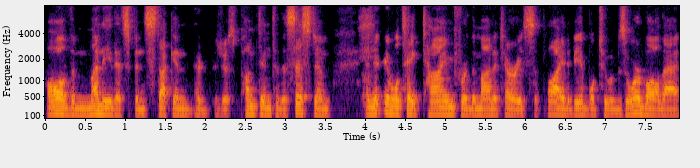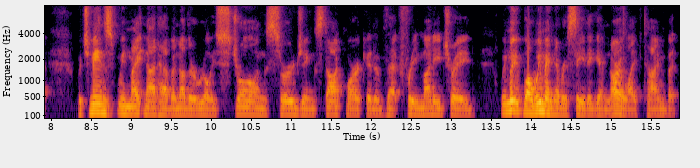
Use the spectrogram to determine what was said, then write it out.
all of the money that's been stuck in or just pumped into the system. And it, it will take time for the monetary supply to be able to absorb all that which means we might not have another really strong surging stock market of that free money trade. We may well we may never see it again in our lifetime but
